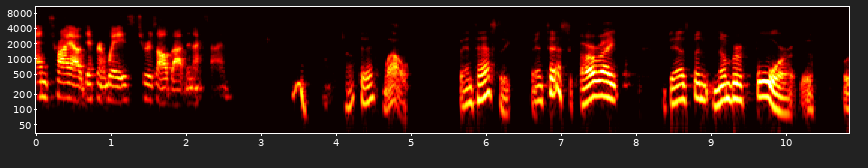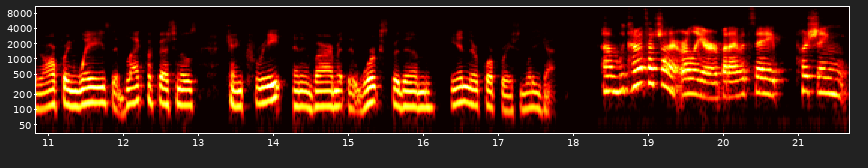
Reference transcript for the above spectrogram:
and try out different ways to resolve that the next time. Hmm. Okay. Wow. Fantastic. Fantastic. All right. Jasmine, number four. We're offering ways that Black professionals can create an environment that works for them in their corporation. What do you got? Um, we kind of touched on it earlier, but I would say pushing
